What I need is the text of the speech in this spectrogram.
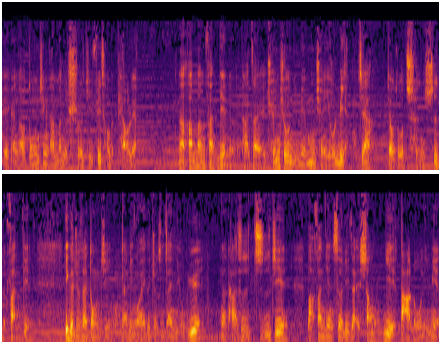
可以看到东京安曼的设计非常的漂亮。那安曼饭店呢，它在全球里面目前有两家叫做城市的饭店，一个就在东京，那另外一个就是在纽约。那它是直接把饭店设立在商业大楼里面，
